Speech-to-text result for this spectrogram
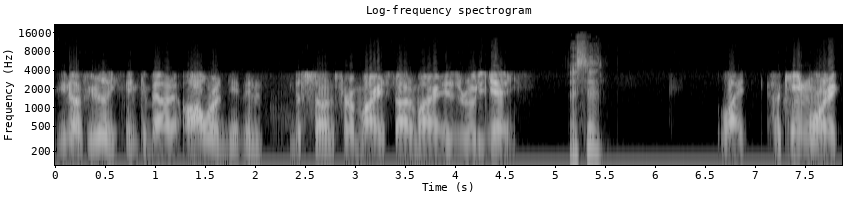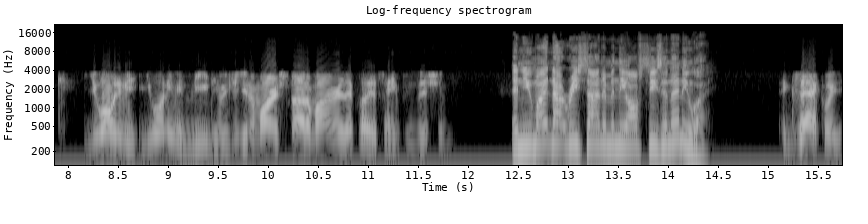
You know, if you really think about it, all we're giving the Suns for Amar'e Stoudemire is Rudy Gay. That's it. Like Hakim Warrick, you won't even you won't even need him if you get Amar'e Stoudemire. They play the same position. And you might not re-sign him in the offseason anyway. Exactly.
